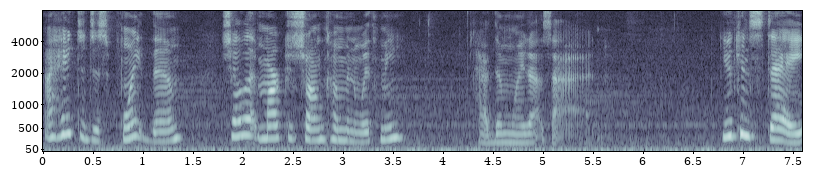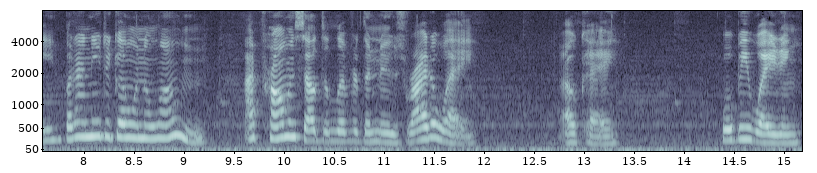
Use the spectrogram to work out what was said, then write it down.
I hate to disappoint them. Shall I let Mark and Sean come in with me? Have them wait outside. You can stay, but I need to go in alone. I promise I'll deliver the news right away. Okay. We'll be waiting.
